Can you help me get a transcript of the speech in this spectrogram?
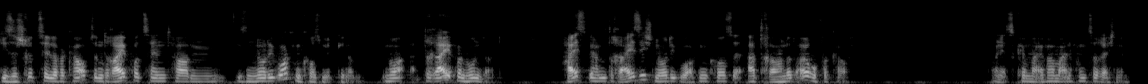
diese Schrittzähler verkauft und drei Prozent haben diesen Nordic Walking Kurs mitgenommen. Nur drei von 100. Heißt, wir haben 30 Nordic Walking Kurse a 300 Euro verkauft. Und jetzt können wir einfach mal anfangen zu rechnen.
